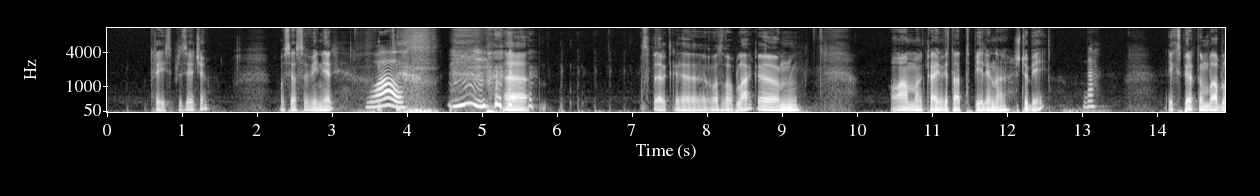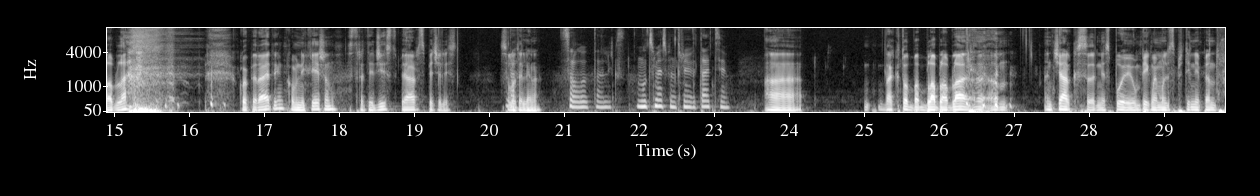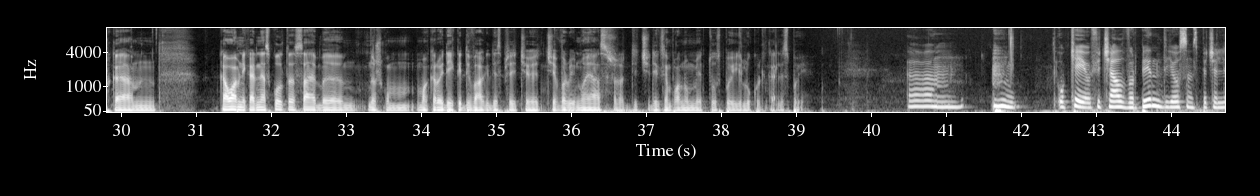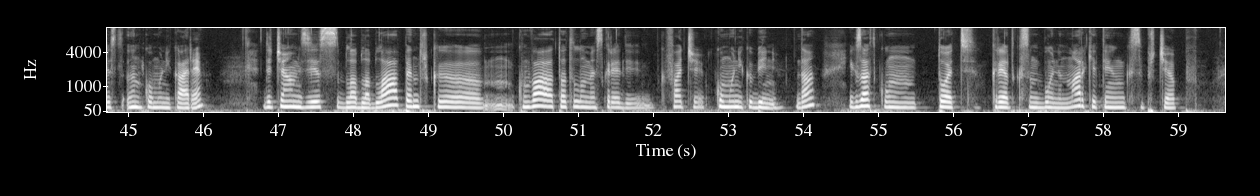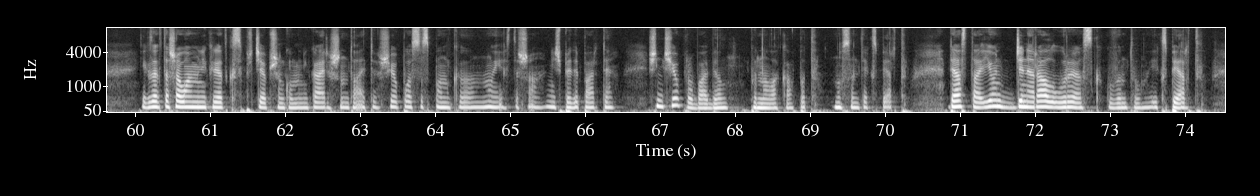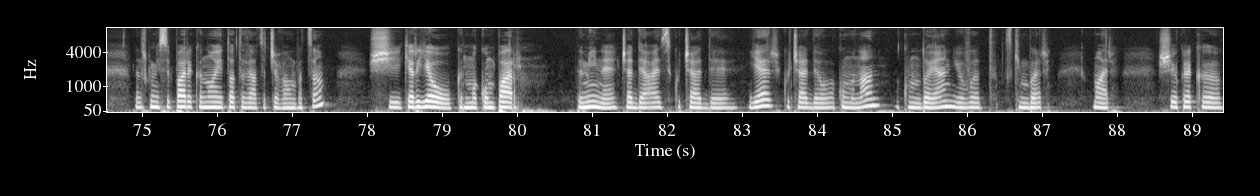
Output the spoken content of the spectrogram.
13. O să iasă vineri. Wow! Mm. Uh, sper că o să vă placă. Um, O am ca invitat pe Elena Știubei, Da. expert în bla bla bla, copywriting, communication, strategist, PR, specialist. Salut, Da. Elena! Salut, Alex. Mulțumesc pentru invitație. A, dacă tot bla bla bla, uh, um, încearcă să ne spui un pic mai mult despre tine pentru că um, ca oamenii care ne ascultă să aibă, nu știu cum, măcar o idee cât de vagă despre ce, ce vorbim noi așa, de ce, de exemplu, anume tu spui lucruri care le spui. Um, ok, oficial vorbind, eu sunt specialist în comunicare. De ce am zis bla bla bla? Pentru că m, cumva toată lumea se crede că face, comunică bine, da? Exact cum toți cred că sunt buni în marketing, se pricep. Exact așa oamenii cred că se pricep și în comunicare și în toate. Și eu pot să spun că nu este așa, nici pe departe. Și nici eu probabil până la capăt nu sunt expert. De asta eu în general urăsc cuvântul expert. Pentru că mi se pare că noi toată viața ceva învățăm și chiar eu când mă compar pe mine, cea de azi cu cea de ieri, cu cea de acum un an, acum doi ani, eu văd schimbări mari. Și eu cred că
